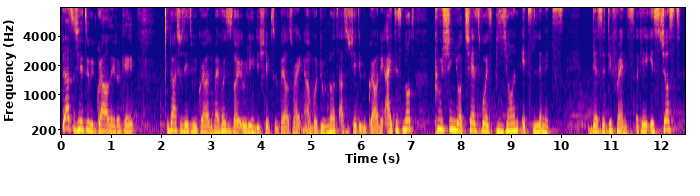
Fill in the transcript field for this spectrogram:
Don't associate it with growling, okay? Don't associate it with growling. My voice is not really in the shape to belt right now, but do not associate it with growling. It is not pushing your chest voice beyond its limits. There's a difference, okay? It's just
